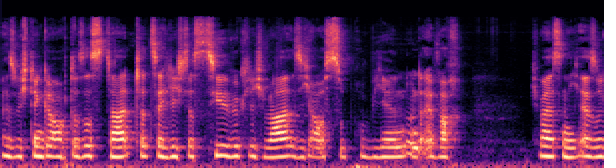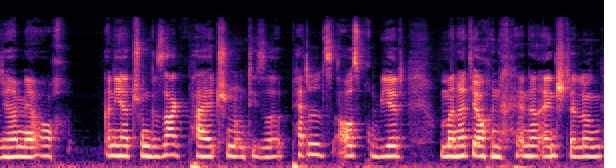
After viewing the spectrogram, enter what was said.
Also ich denke auch, dass es da tatsächlich das Ziel wirklich war, sich auszuprobieren und einfach, ich weiß nicht, also die haben ja auch, Anni hat schon gesagt, Peitschen und diese Pedals ausprobiert. Und man hat ja auch in einer Einstellung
